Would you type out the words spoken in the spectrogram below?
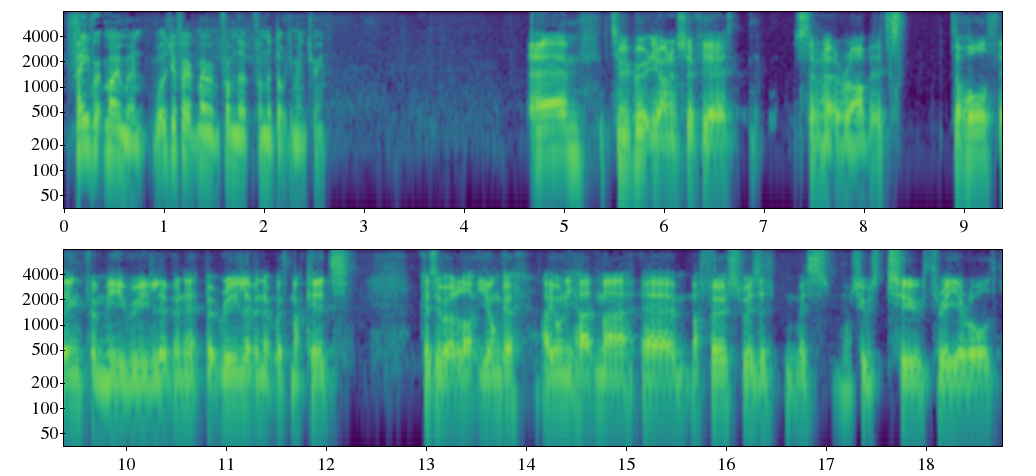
favorite moment. What was your favorite moment from the from the documentary? Um, to be brutally honest with you, similar to Rob, it's the whole thing for me reliving it, but reliving it with my kids because they were a lot younger. I only had my um, my first was was well, she was two, three year old,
